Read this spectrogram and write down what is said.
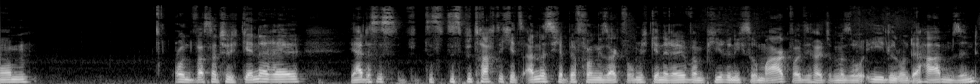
Ähm, und was natürlich generell, ja, das ist, das, das betrachte ich jetzt anders. Ich habe ja vorhin gesagt, warum ich generell Vampire nicht so mag, weil sie halt immer so edel und erhaben sind.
